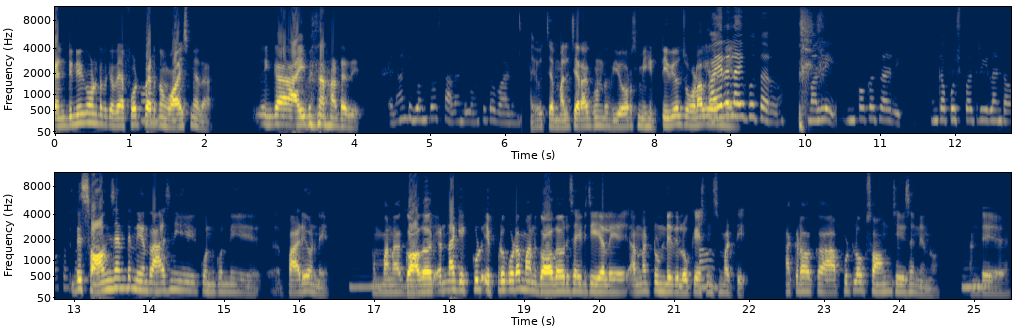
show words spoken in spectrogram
కంటిన్యూగా ఉంటది కదా ఎఫర్ట్. పెడతాం వాయిస్ మీద ఇంకా అయిపోయింది అనమాట అది ఎలాంటి గొంతు వస్తే అలాంటి గొంతుతో పాడండి అయ్యో, మళ్ళీ చిరాకు ఉండదు వ్యూవర్స్ మీ హిట్ టీవీలో చూడాలి వైరల్. అయిపోతారు మళ్ళీ ఇంకొకసారి ఇంకా పుష్ప త్రీ ఇలాంటి ఆఫర్స్ అంటే సాంగ్స్ అంటే నేను రాసిన కొన్ని కొన్ని పాడేవాడిని మన గోదావరి అంటే నాకు ఎప్పుడు ఎప్పుడు కూడా మన గోదావరి సైడ్ చేయాలి అన్నట్టు ఉండేది లొకేషన్స్. బట్టి. అక్కడ ఒక అప్పట్లో ఒక సాంగ్ చేశాను నేను. అంటే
